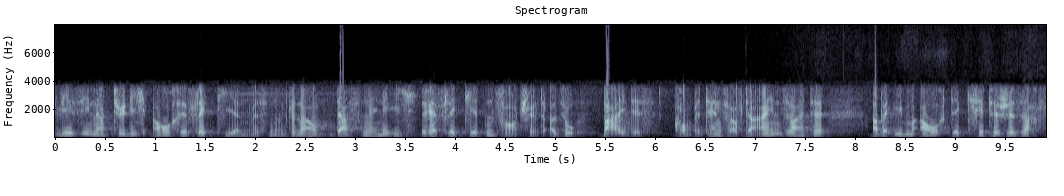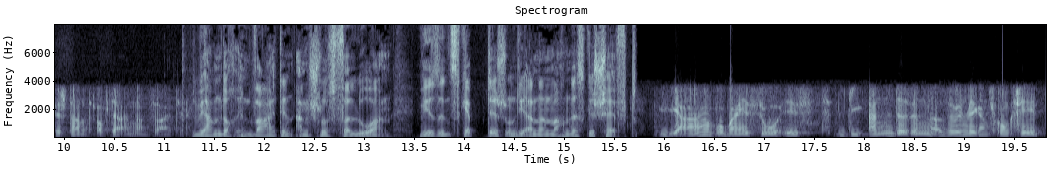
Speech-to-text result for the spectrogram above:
wir sie natürlich auch reflektieren müssen. Und genau das nenne ich reflektierten Fortschritt. Also beides. Kompetenz auf der einen Seite, aber eben auch der kritische Sachverstand auf der anderen Seite. Wir haben doch in Wahrheit den Anschluss verloren. Wir sind skeptisch und die anderen machen das Geschäft. Ja, wobei es so ist, die anderen, also wenn wir ganz konkret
